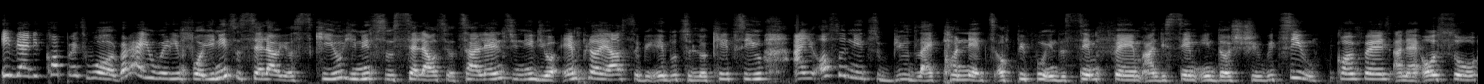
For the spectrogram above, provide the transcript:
if you're in the corporate world what are you waiting for? You need to sell out your skill you need to sell out your talents you need your employers to be able to locate you and you also need to build like connect of people in the same firm and the same industry with you conference and i also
